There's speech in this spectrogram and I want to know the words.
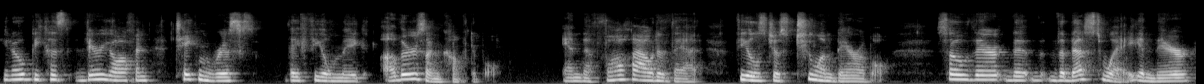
you know, because very often taking risks they feel make others uncomfortable. And the fallout of that feels just too unbearable. So they're, the the best way in their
